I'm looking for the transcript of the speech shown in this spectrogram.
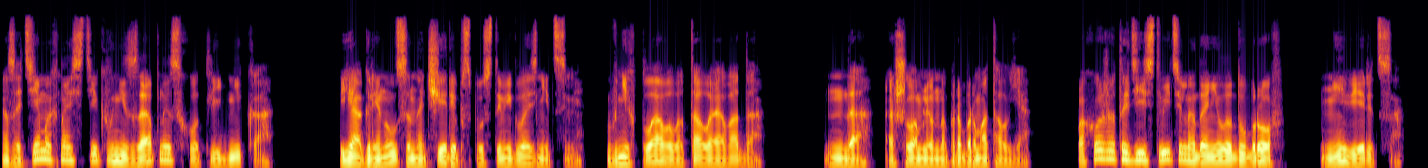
А затем их настиг внезапный сход ледника. Я оглянулся на череп с пустыми глазницами. В них плавала талая вода. «Да», — ошеломленно пробормотал я. «Похоже, это действительно Данила Дубров. Не верится».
